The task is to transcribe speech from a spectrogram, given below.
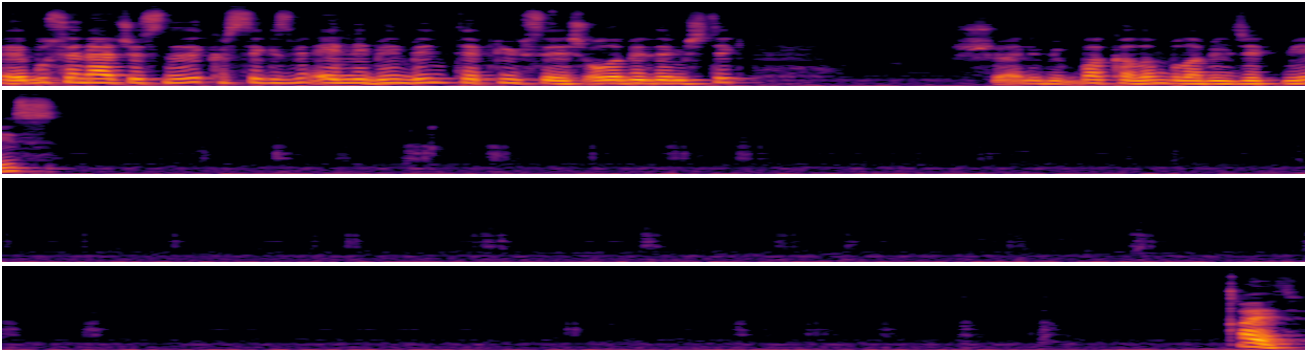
E, bu sene içerisinde de 48 bin 50 bin, bin tepki yükseliş olabilir demiştik. Şöyle bir bakalım bulabilecek miyiz? Evet.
